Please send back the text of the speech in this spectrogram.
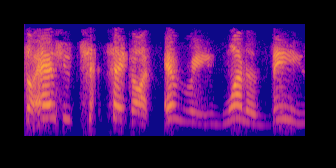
So as you ch- take on every one of these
